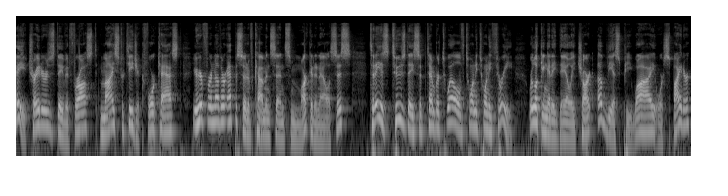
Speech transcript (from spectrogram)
Hey, traders, David Frost, my strategic forecast. You're here for another episode of Common Sense Market Analysis. Today is Tuesday, September 12, 2023. We're looking at a daily chart of the SPY or Spider,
